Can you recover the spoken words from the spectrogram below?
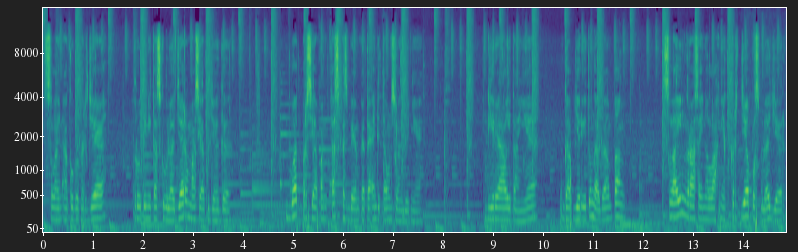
Selain aku bekerja, rutinitasku belajar masih aku jaga. Buat persiapan tes SBMPTN di tahun selanjutnya di realitanya gap year itu nggak gampang. Selain ngerasain lelahnya kerja plus belajar,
